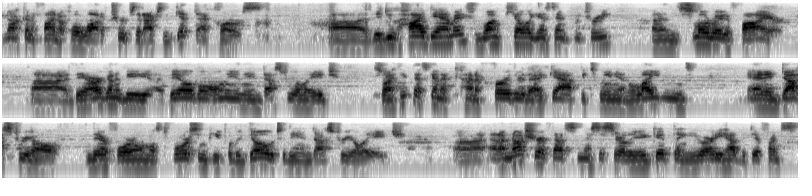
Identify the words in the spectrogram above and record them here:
not going to find a whole lot of troops that actually get that close. Uh, they do high damage, one kill against infantry, and slow rate of fire. Uh, they are going to be available only in the industrial age, so I think that's going to kind of further that gap between enlightened and industrial, and therefore almost forcing people to go to the industrial age. Uh, and I'm not sure if that's necessarily a good thing. You already have the difference,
